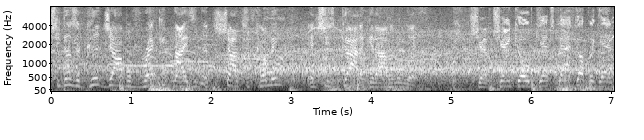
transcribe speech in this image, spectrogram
She does a good job of recognizing that the shots are coming, and she's got to get out of the way. Shevchenko gets back up again.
